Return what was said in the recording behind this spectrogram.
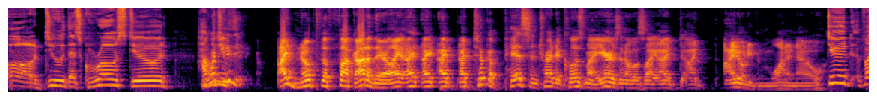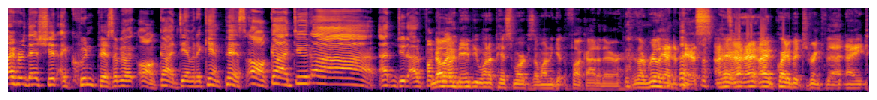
Oh, dude, that's gross, dude. How What could you? you? Th- I noped the fuck out of there. Like I, I, I, I took a piss and tried to close my ears, and I was like, I, I, I don't even want to know. Dude, if I heard that shit, I couldn't piss. I'd be like, oh god damn it, I can't piss. Oh god, dude, ah, Uh, dude, I'd fucking. No, run- it made me want to piss more because I wanted to get the fuck out of there. 'Cause I really had to piss. I, I, I had quite a bit to drink that night.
